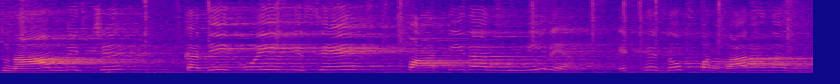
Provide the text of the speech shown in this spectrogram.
ਸੁਨਾਮ ਵਿੱਚ ਕਦੀ ਕੋਈ ਕਿਸੇ ਪਾਰਟੀ ਦਾ ਰੂਲ ਨਹੀਂ ਰਿਹਾ। ਇੱਥੇ ਦੋ ਪਰਿਵਾਰਾਂ ਦਾ ਰੂਲ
